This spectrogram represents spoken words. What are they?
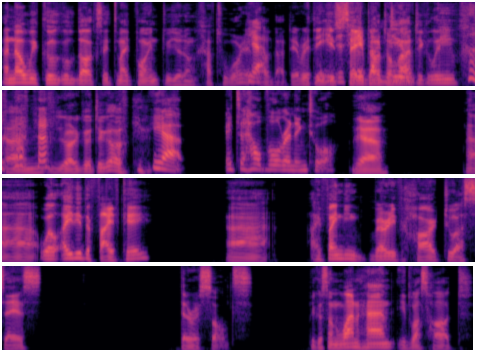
And now with Google Docs, it's my point. You don't have to worry Yeah. about that. Everything You is saved automatically, and you are good to go. Yeah. It's a helpful running tool. Yeah. Uh, well, I did the 5K. Uh, I find it very hard to assess the results because, on one hand, it was hot.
